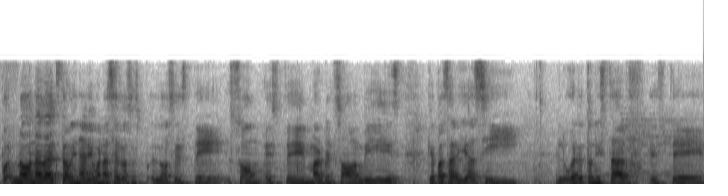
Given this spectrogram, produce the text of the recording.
pues, no nada extraordinario. Van a ser los, los este, son, este, Marvel Zombies. ¿Qué pasaría si en lugar de Tony Stark, este,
